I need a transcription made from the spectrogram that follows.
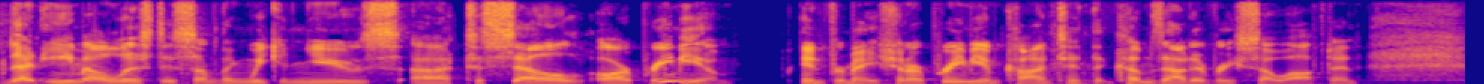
that email list is something we can use uh, to sell our premium information, our premium content that comes out every so often.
